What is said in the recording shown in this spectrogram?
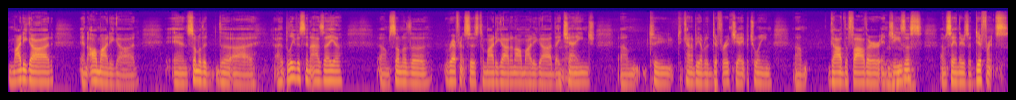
mighty God and Almighty God, and some of the the uh, I believe it's in Isaiah. Um, some of the references to mighty God and Almighty God. They change um, to to kind of be able to differentiate between um, God the Father and Jesus. I'm saying there's a difference.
